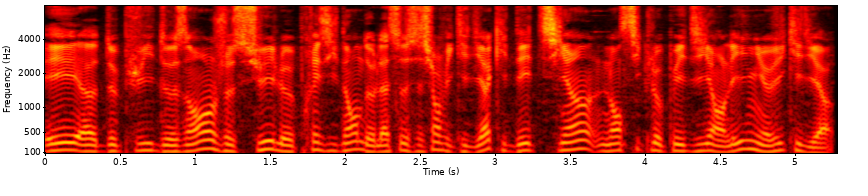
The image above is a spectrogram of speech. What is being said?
et euh, depuis deux ans je suis le président de l'association Wikidia qui détient l'encyclopédie en ligne Wikidia.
